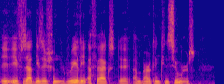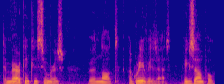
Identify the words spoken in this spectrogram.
If that decision really affects the American consumers, the American consumers will not agree with that. For example,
